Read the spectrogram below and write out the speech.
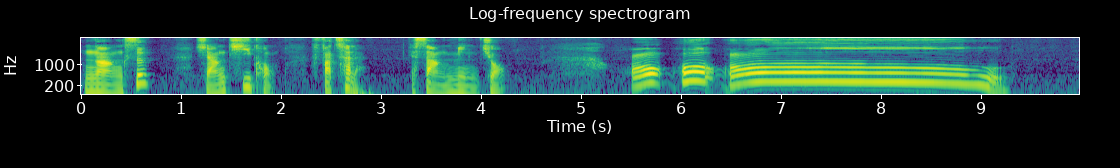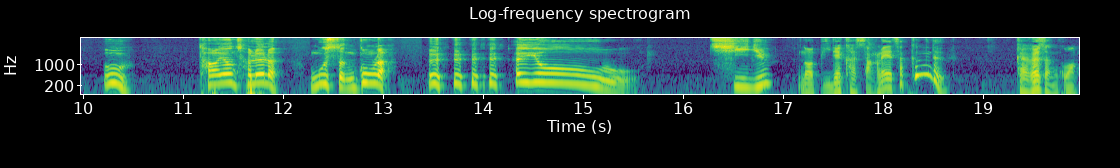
昂首向天空发出了一声鸣叫。哦哦哦！哦，太阳出来了，我成功了！嘿嘿嘿嘿，哎哟！气球拿皮迪克上了一只跟头。搿个辰光，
